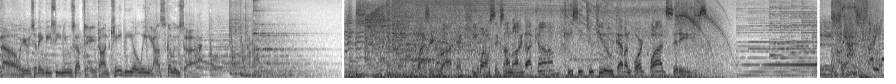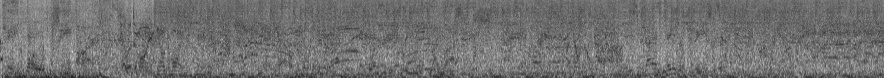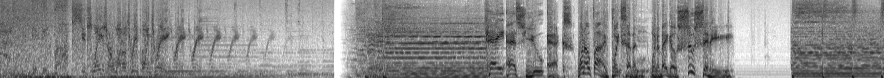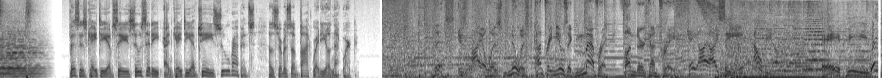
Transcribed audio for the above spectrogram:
Now, here's an ABC News update on KBOE Oskaloosa. Classic rock at Q106online.com. KCQQ Davenport Quad Cities. Laser 103.3. KSUX 105.7, Winnebago, Sioux City. This is KTFC Sioux City and KTFG Sioux Rapids, a service of Bott Radio Network. This is Iowa's newest country music maverick, Thunder Country, KIIC Albion. AP Radio.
